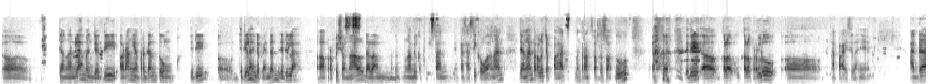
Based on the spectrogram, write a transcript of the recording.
uh, janganlah menjadi orang yang tergantung. Jadi uh, jadilah independen, jadilah uh, profesional dalam mengambil keputusan investasi keuangan. Jangan terlalu cepat mentransfer sesuatu. Jadi uh, kalau kalau perlu uh, apa istilahnya? Ada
